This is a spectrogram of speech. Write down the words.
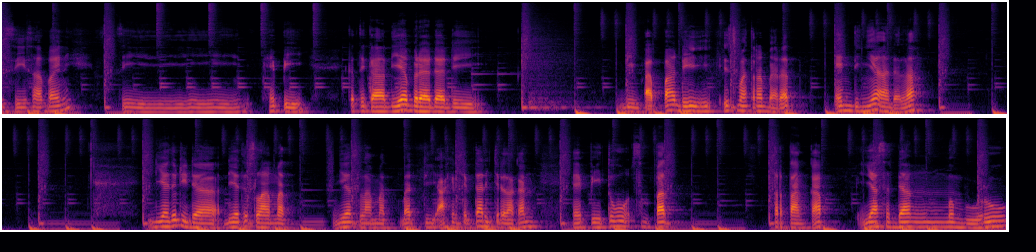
si siapa ini? Si happy. Ketika dia berada di di apa? Di Sumatera Barat endingnya adalah dia itu tidak dia itu selamat dia selamat di akhir cerita diceritakan Happy itu sempat tertangkap ia sedang memburu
